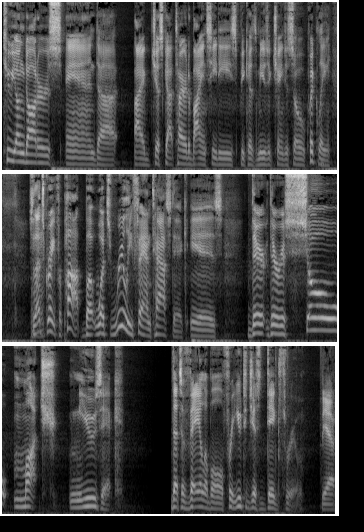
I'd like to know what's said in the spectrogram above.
two young daughters, and uh, I just got tired of buying CDs because music changes so quickly. So that's great for pop, but what's really fantastic is there there is so much music that's available for you to just dig through. yeah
